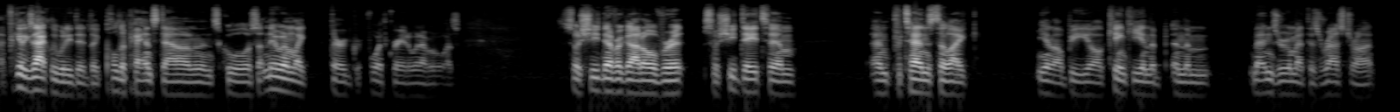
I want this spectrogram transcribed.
I forget exactly what he did. Like pulled her pants down in school or something. They were in like third, fourth grade or whatever it was. So she never got over it. So she dates him, and pretends to like, you know, be all kinky in the in the men's room at this restaurant.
